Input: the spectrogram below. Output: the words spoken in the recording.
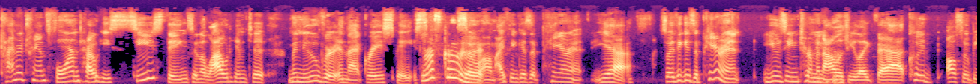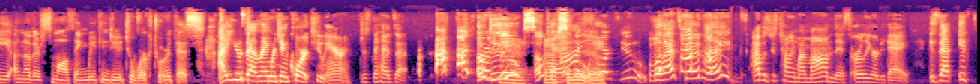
kind of transformed how he sees things and allowed him to maneuver in that gray space. That's good. So um, I think as a parent, yeah. So I think as a parent, using terminology like that could also be another small thing we can do to work toward this. I use that language in court too, Aaron. Just a heads up. oh, do you? Yes, okay. absolutely. I sure do. Well, that's good, right? I was just telling my mom this earlier today. Is that it's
